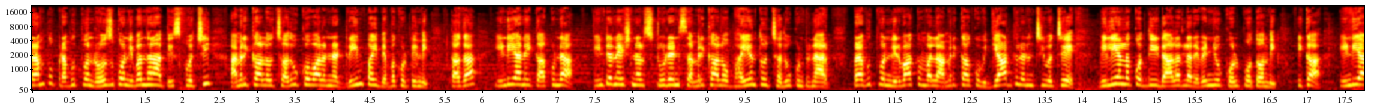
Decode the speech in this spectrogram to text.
ట్రంప్ ప్రభుత్వం రోజుకో నిబంధన తీసుకువచ్చి అమెరికాలో చదువుకోవాలన్న డ్రీంపై దెబ్బ కొట్టింది. కాగా ఇండియానే కాకుండా ఇంటర్నేషనల్ స్టూడెంట్స్ అమెరికాలో భయంతో చదువుకుంటున్నారు. ప్రభుత్వం నిర్వాకం వల్ల అమెరికాకు విద్యార్థుల నుంచి వచ్చే బిలియన్ల కొద్దీ డాలర్ల రెవెన్యూ కోల్పోతోంది. ఇక ఇండియా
